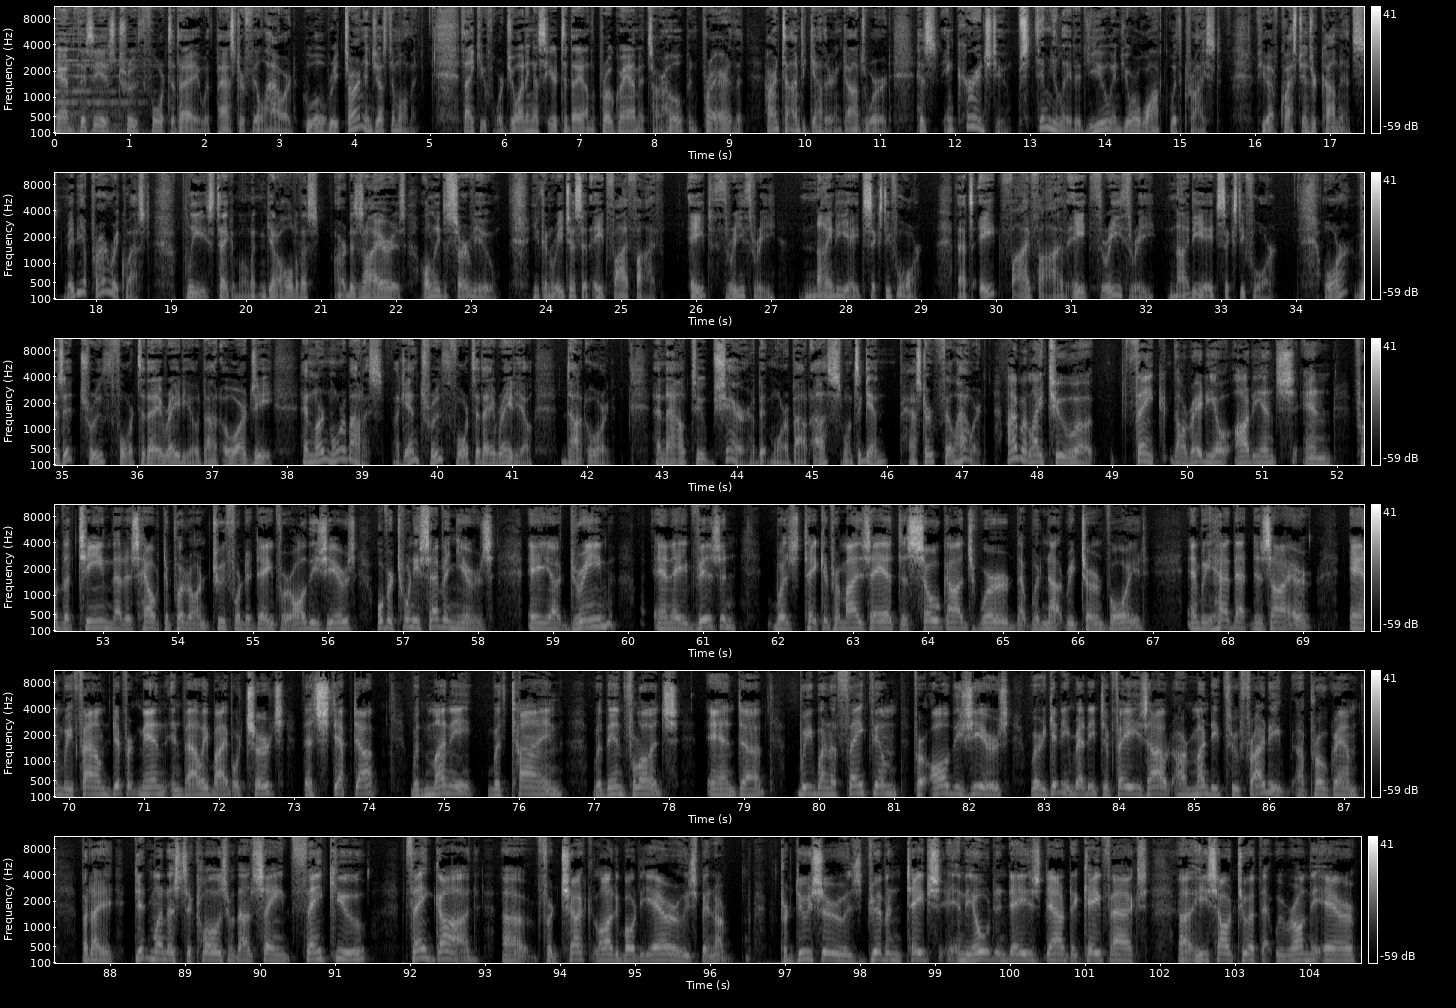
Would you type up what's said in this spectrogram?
And this is Truth for Today with Pastor Phil Howard, who will return in just a moment. Thank you for joining us here today on the program. It's our hope and prayer that our time together in God's Word has encouraged you, stimulated you in your walk with Christ. If you have questions or comments, maybe a prayer request, please take a moment and get a hold of us. Our desire is only to serve you. You can reach us at 855 833 9864. That's 855 833 9864 or visit truthfortodayradio.org and learn more about us. Again, truthfortodayradio.org. And now to share a bit more about us, once again, Pastor Phil Howard. I would like to uh, thank the radio audience and for the team that has helped to put on Truth for Today for all these years, over 27 years. A uh, dream and a vision was taken from Isaiah to sow God's word that would not return void. And we had that desire, and we found different men in Valley Bible Church that stepped up with money, with time, with influence, and uh, we want to thank them for all these years. We're getting ready to phase out our Monday through Friday uh, program, but I didn't want us to close without saying thank you thank God uh, for Chuck Laudibaudiere, who's been our producer, who's driven tapes in the olden days down to KFAX. Uh, he saw to it that we were on the air.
